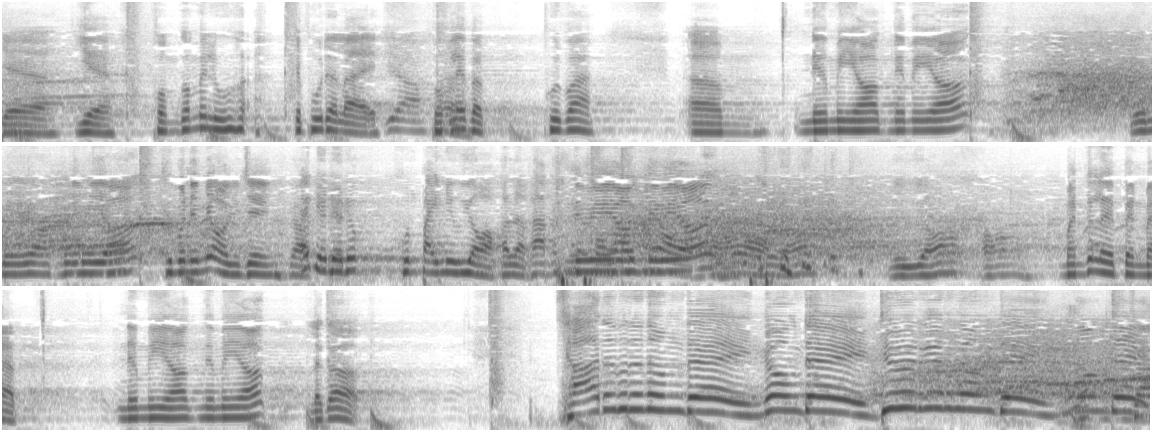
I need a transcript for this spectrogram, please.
yeah yeah ผมก็ไม่รู้จะพูดอะไร Yeah ผมเลยแบบพูดว่านิวยอร์กนิวยอร์ก นิวยอร์กนิวยอร์กคือมันนึกไม่ออกจริงครับเอ้ยเดี๋ยวเดี๋ยวเดี๋ยวคุณไปนิวยอร์กกันเหรอครับ นิวยอร์กนิวยอร์กนิวยอร์กอ๋อมันก็เลยเป็นแบบนิวยอร์กนิวยอร์กแล้วก็ชาดบุรนมเดงงงเดงดูดกันงงเดงงงเดงใช่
